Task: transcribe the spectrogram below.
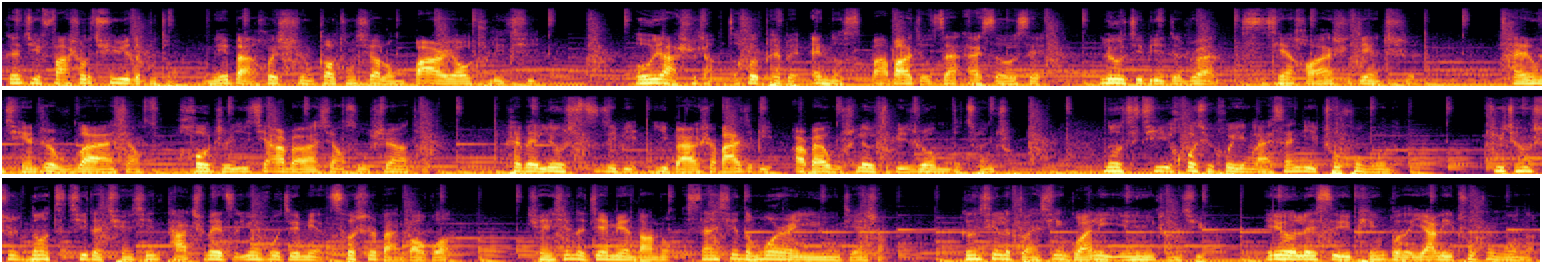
根据发售区域的不同，美版会使用高通骁龙821处理器，欧亚市场则会配备 a n o s 8893 SoC，6GB 的 RAM，四千毫安时电池。采用前置五百万像素、后置一千二百万像素摄像头，配备六十四 GB、一百二十八 GB、二百五十六 GB ROM 的存储。Note 7或许会迎来 3D 触控功能，据称是 Note 7的全新 TouchWiz 用户界面测试版曝光。全新的界面当中，三星的默认应用减少，更新了短信管理应用程序，也有类似于苹果的压力触控功能。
